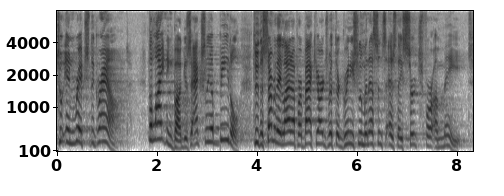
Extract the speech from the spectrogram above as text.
to enrich the ground. The lightning bug is actually a beetle. Through the summer, they light up our backyards with their greenish luminescence as they search for a mate.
